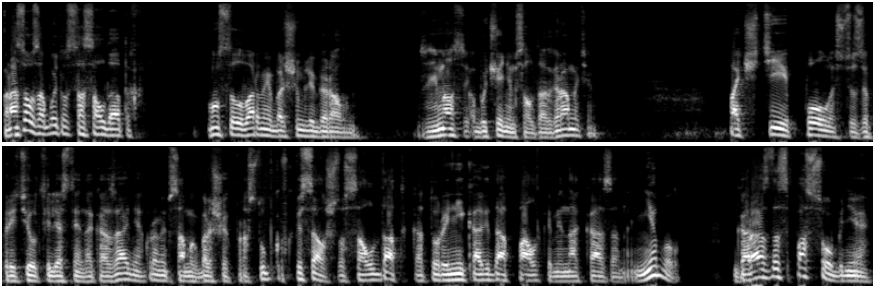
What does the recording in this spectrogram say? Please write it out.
Воронцов заботился о солдатах. Он стал в армии большим либералом. Занимался обучением солдат грамоте почти полностью запретил телесные наказания, кроме самых больших проступков. Писал, что солдат, который никогда палками наказан не был, гораздо способнее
